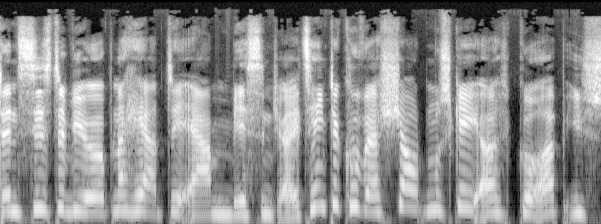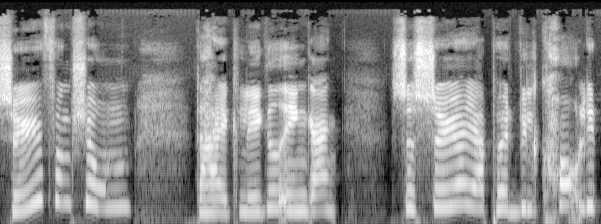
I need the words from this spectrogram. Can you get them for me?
Den sidste, vi åbner her, det er Messenger. Jeg tænkte, det kunne være sjovt måske at gå op i søgefunktionen. Der har jeg klikket en gang. Så søger jeg på et vilkårligt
